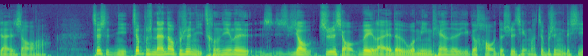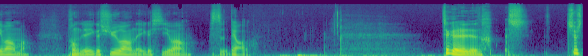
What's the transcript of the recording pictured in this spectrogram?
燃烧啊。这是你，这不是？难道不是你曾经的要知晓未来的我明天的一个好的事情吗？这不是你的希望吗？捧着一个虚妄的一个希望死掉了，这个是就是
